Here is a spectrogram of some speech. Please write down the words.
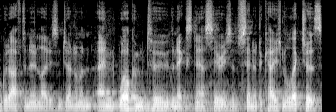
Well, good afternoon, ladies and gentlemen, and welcome to the next in our series of Senate Occasional Lectures.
